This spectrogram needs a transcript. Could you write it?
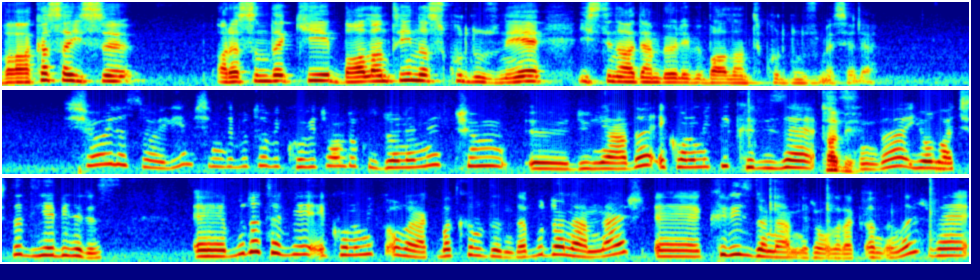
vaka sayısı arasındaki bağlantıyı nasıl kurdunuz? Neye istinaden böyle bir bağlantı kurdunuz mesela? Şöyle söyleyeyim, şimdi bu tabii Covid-19 dönemi tüm e, dünyada ekonomik bir krize Tabii. aslında yol açtı diyebiliriz. E, bu da tabii ekonomik olarak bakıldığında bu dönemler e, kriz dönemleri olarak anılır ve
